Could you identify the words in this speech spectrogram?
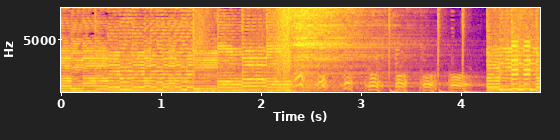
Ha ha ha! ha!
